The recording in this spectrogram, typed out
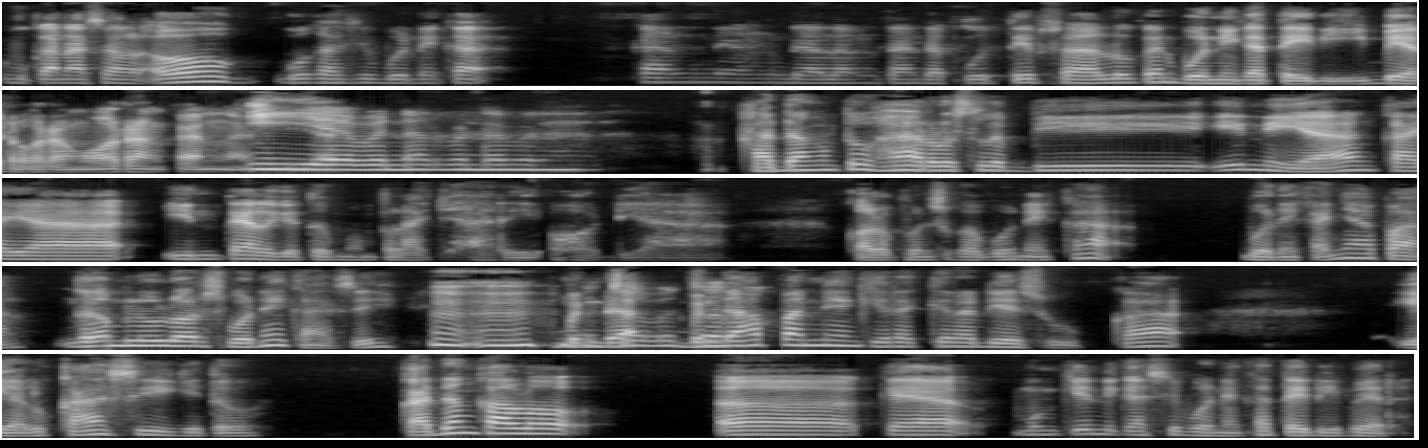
bukan asal oh gue kasih boneka kan yang dalam tanda kutip selalu kan boneka teddy bear orang-orang kan ngasihnya. Iya, benar benar benar. Kadang tuh harus lebih ini ya kayak intel gitu mempelajari. Oh dia kalaupun suka boneka bonekanya apa? Nggak melulu harus boneka sih. Mm-mm, benda betul, betul. benda apa nih yang kira-kira dia suka ya lu kasih gitu kadang kalau eh kayak mungkin dikasih boneka teddy bear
